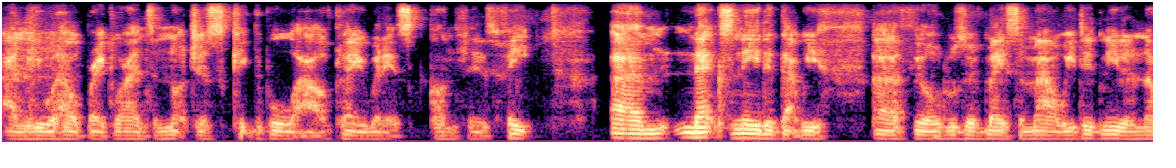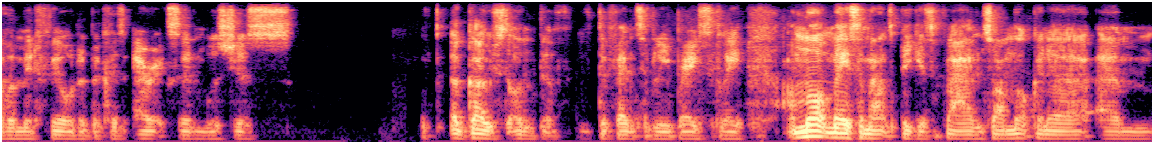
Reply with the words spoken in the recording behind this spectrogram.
and he will help break lines and not just kick the ball out of play when it's gone to his feet. Um, next needed that we uh, filled was with Mason Mount. We did need another midfielder because Eriksen was just a ghost on def- defensively. Basically, I'm not Mason Mount's biggest fan, so I'm not gonna um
